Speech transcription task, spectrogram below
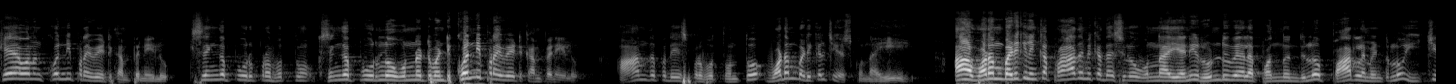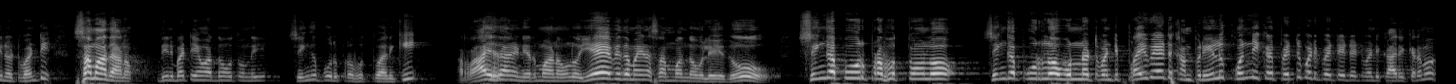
కేవలం కొన్ని ప్రైవేట్ కంపెనీలు సింగపూర్ ప్రభుత్వం సింగపూర్లో ఉన్నటువంటి కొన్ని ప్రైవేట్ కంపెనీలు ఆంధ్రప్రదేశ్ ప్రభుత్వంతో ఒడంబడికలు చేసుకున్నాయి. ఆ ఒడంబడికలు ఇంకా ప్రాథమిక దశలో ఉన్నాయి అని రెండు వేల పంతొమ్మిదిలో పార్లమెంటులో ఇచ్చినటువంటి సమాధానం. దీన్ని బట్టి ఏమర్థమవుతుంది సింగపూర్ ప్రభుత్వానికి రాజధాని నిర్మాణంలో ఏ విధమైన సంబంధం లేదు. సింగపూర్ ప్రభుత్వంలో సింగపూర్లో ఉన్నటువంటి ప్రైవేట్ కంపెనీలు కొన్ని ఇక్కడ పెట్టుబడి పెట్టేటటువంటి కార్యక్రమం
